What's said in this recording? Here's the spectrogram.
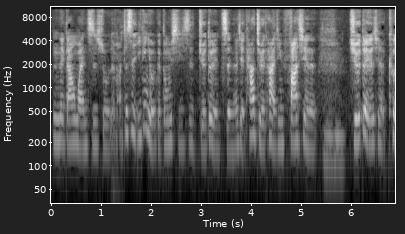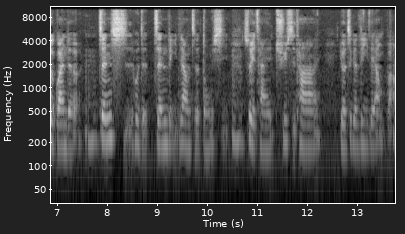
那刚刚丸之说的嘛，就是一定有一个东西是绝对的真，而且他觉得他已经发现了绝对而且客观的真实或者真理这样子的东西，所以才驱使他有这个力量吧。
